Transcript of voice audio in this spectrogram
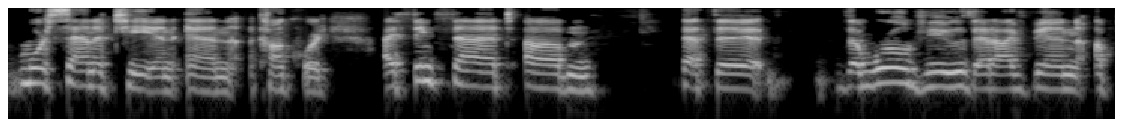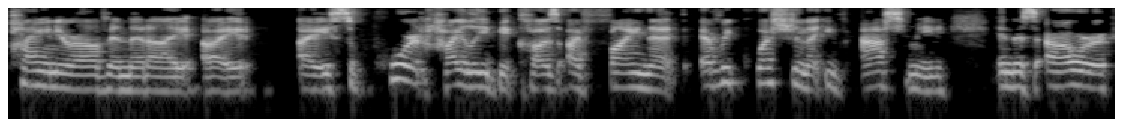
more sanity and, and concord. I think that um, that the the worldview that I've been a pioneer of and that I, I I support highly because I find that every question that you've asked me in this hour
